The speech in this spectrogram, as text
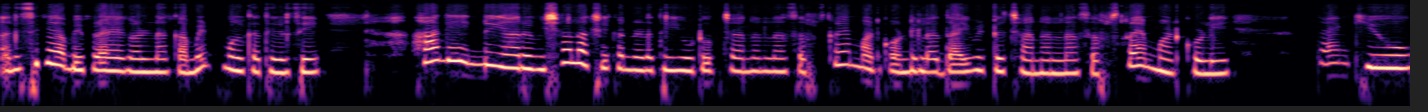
ಅನಿಸಿಕೆ ಅಭಿಪ್ರಾಯಗಳನ್ನ ಕಮೆಂಟ್ ಮೂಲಕ ತಿಳಿಸಿ. ಹಾಗೆ ಇನ್ನು ಯಾರು ವಿಶಾಲಾಕ್ಷಿ ಕನ್ನಡದ ಯೂಟ್ಯೂಬ್ ಚಾನಲ್ನ ಸಬ್ಸ್ಕ್ರೈಬ್ ಮಾಡ್ಕೊಂಡಿಲ್ಲ, ದಯವಿಟ್ಟು ಚಾನಲ್ನ ಸಬ್ಸ್ಕ್ರೈಬ್ ಮಾಡ್ಕೊಳ್ಳಿ. Thank you.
